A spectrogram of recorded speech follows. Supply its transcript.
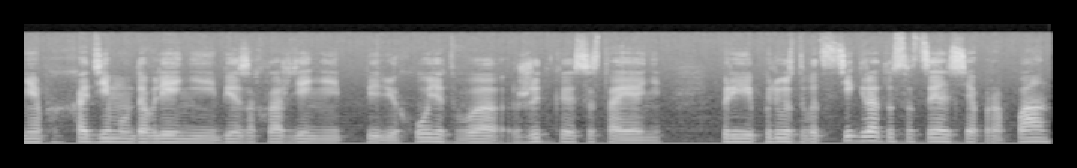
необходимом давлении без охлаждения переходят в жидкое состояние. При плюс 20 градусов Цельсия пропан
